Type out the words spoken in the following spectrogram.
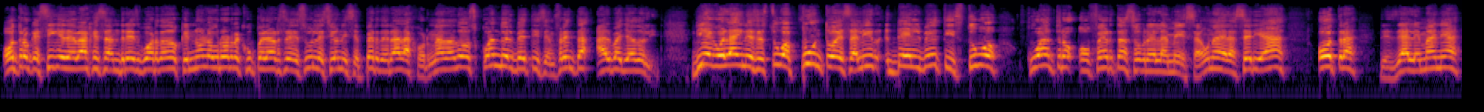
Otro que sigue de baja es Andrés Guardado, que no logró recuperarse de su lesión y se perderá la jornada 2 cuando el Betis se enfrenta al Valladolid. Diego Laines estuvo a punto de salir del Betis, tuvo cuatro ofertas sobre la mesa, una de la Serie A, otra desde Alemania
